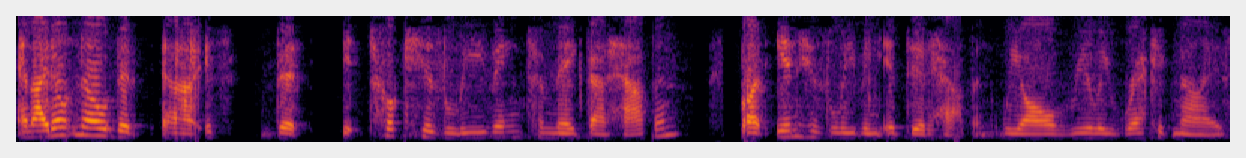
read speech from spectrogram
And I don't know that uh, it's that it took his leaving to make that happen, but in his leaving, it did happen. We all really recognized,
